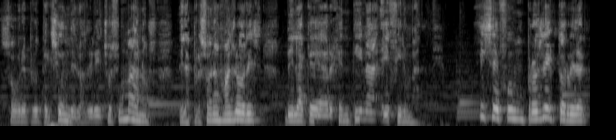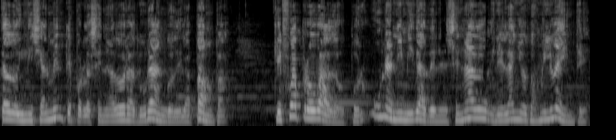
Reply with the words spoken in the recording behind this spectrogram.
sobre Protección de los Derechos Humanos de las Personas Mayores, de la que Argentina es firmante. Ese fue un proyecto redactado inicialmente por la senadora Durango de La Pampa, que fue aprobado por unanimidad en el Senado en el año 2020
